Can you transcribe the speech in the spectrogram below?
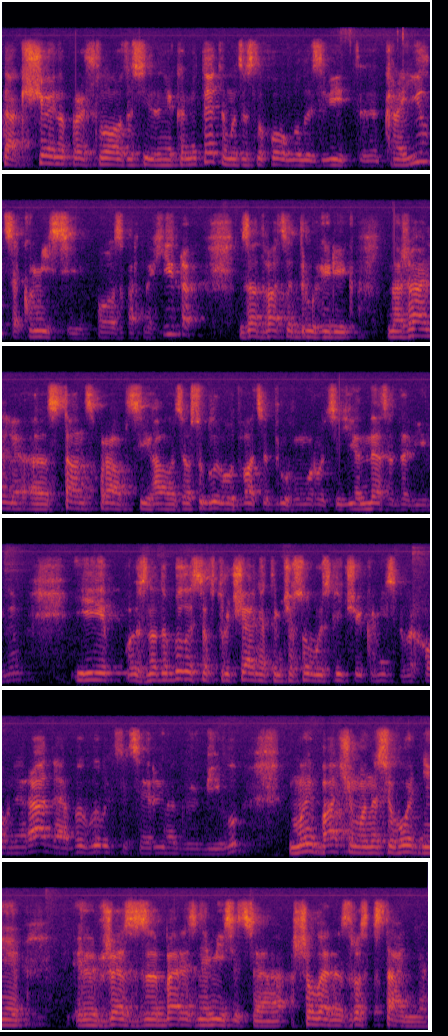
так, щойно пройшло засідання комітету. Ми заслуховували звіт е, країл, це комісії по азартних іграх за 22 рік. На жаль, е, стан справ цій галузі, особливо у 22 році, є незадовільним, і знадобилося втручання тимчасової слідчої комісії Верховної Ради, аби вивести цей ринок в білу. Ми бачимо на сьогодні. е, Вже з березня місяця шалене зростання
